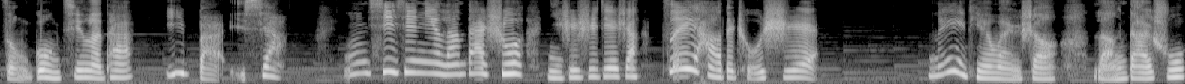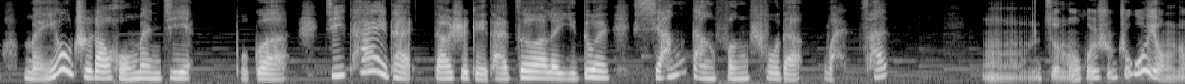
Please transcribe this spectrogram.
总共亲了他一百下。嗯，谢谢你，狼大叔，你是世界上最好的厨师。那天晚上，狼大叔没有吃到红焖鸡，不过鸡太太倒是给他做了一顿相当丰富的晚餐。嗯，怎么会是这样呢？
